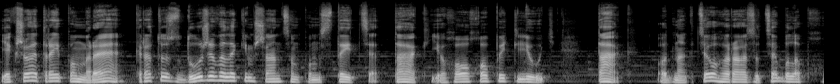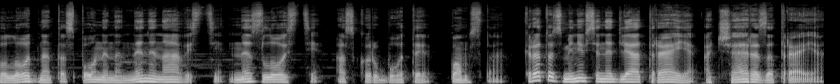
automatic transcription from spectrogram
Якщо Атрей помре, Кратос з дуже великим шансом помститься. Так, його охопить лють. Так. Однак цього разу це була б холодна та сповнена не ненависті, не злості, а скорботи помста. Кратос змінився не для Атрея, а через Атрея.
